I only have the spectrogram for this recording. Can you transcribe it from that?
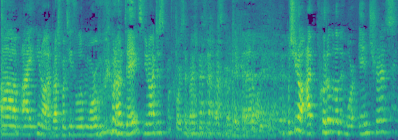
Um, I, you know, I brush my teeth a little bit more when we went on dates. You know, I just, of course, I brush my teeth. Let's take that out of. But you know, I put a little bit more interest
